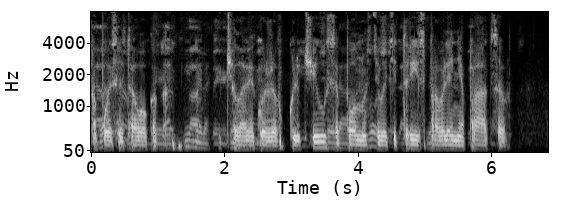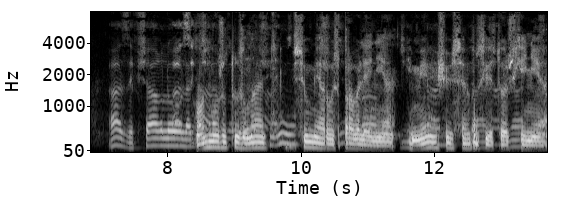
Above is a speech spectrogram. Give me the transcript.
А после того, как человек уже включился полностью в эти три исправления працев, он может узнать всю меру исправления, имеющуюся в святой Шхине.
